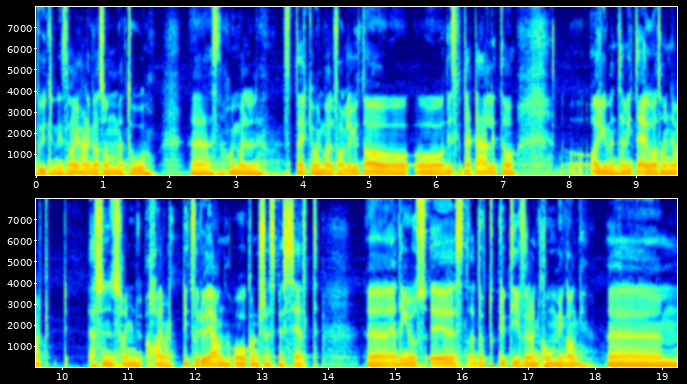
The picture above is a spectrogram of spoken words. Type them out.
på utviklingslag i helga sammen med to håndball sterke håndballfaglige gutter og, og diskuterte det litt. Og, og argumentet mitt er jo at han har vært Jeg syns han har vært litt for ujevn, og kanskje spesielt uh, En ting er jo uh, Det tok litt tid før han kom i gang. Uh,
